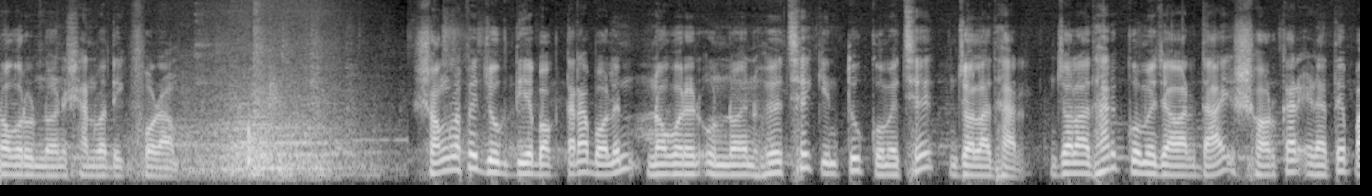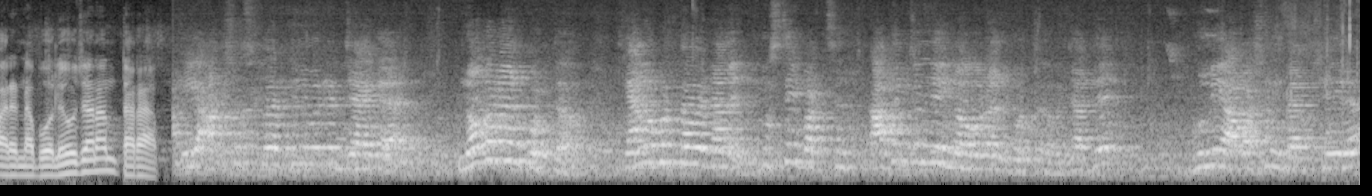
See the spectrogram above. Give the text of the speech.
নগর উন্নয়ন সাংবাদিক ফোরাম। সংলাপে যোগ দিয়ে বক্তারা বলেন, নগরের উন্নয়ন হয়েছে কিন্তু কমেছে জলাধার। জলাধার কমে যাওয়ার দায় সরকার এড়াতে পারে না বলেও জানান তারা। নগরায়ন করতে হবে। কেন করতে হবে জানেন? বুঝতেই পারছেন কাদের জন্য এই নগরায়ন করতে হবে, যাতে ভূমি, আবাসন, ব্যবসায়ীরা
